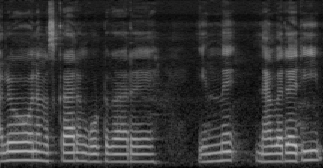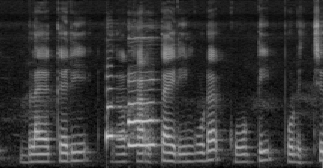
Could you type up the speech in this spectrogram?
ഹലോ നമസ്കാരം കൂട്ടുകാരെ. ഇന്ന് നവരരി ബ്ലാക്ക് അരി കറുത്ത അരിയും കൂടെ കൂട്ടി പൊടിച്ച്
